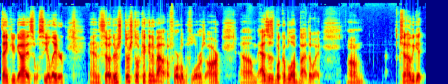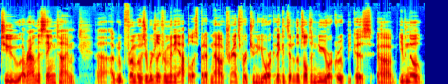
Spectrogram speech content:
Thank you guys. We'll see you later. And so they're, they're still kicking about. Affordable floors are um, as is book of love by the way. Um, so now we get to around the same time, uh, a group from who was originally from Minneapolis but have now transferred to New York. They consider themselves a New York group because uh, even though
